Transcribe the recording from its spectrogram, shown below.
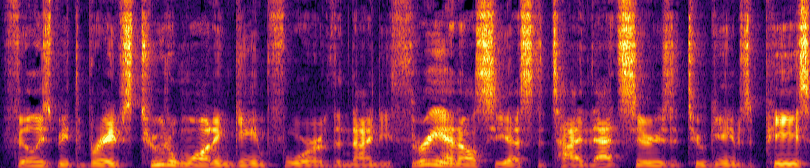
Phillies beat the Braves 2 to 1 in game 4 of the 93 NLCS to tie that series at 2 games apiece.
